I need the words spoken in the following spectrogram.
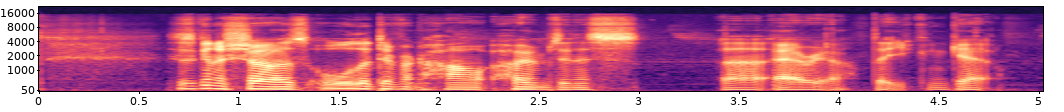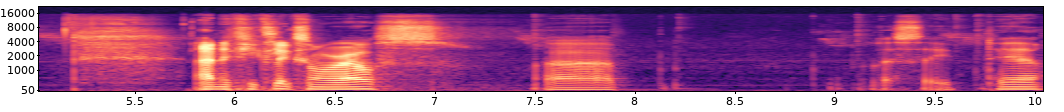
This is going to show us all the different ho homes in this uh, area that you can get. And if you click somewhere else, uh, let's say here,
